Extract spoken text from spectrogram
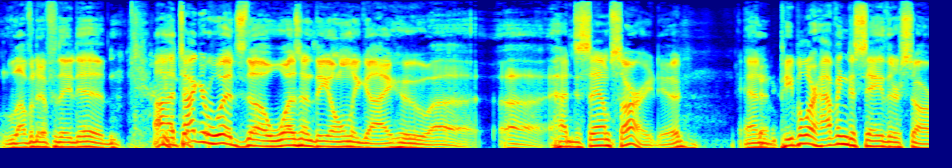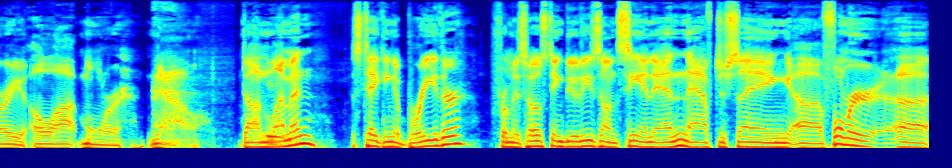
Love it if they did. Uh, Tiger Woods, though, wasn't the only guy who uh, uh, had to say, I'm sorry, dude. And people are having to say they're sorry a lot more now. Don Lemon is taking a breather from his hosting duties on CNN after saying uh, former uh,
